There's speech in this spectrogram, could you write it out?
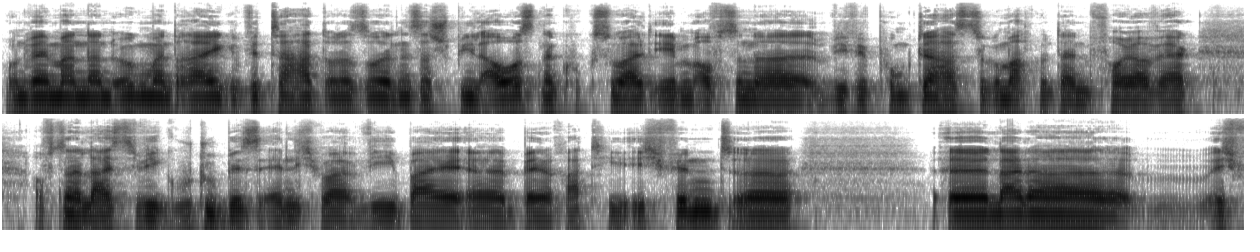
und wenn man dann irgendwann drei Gewitter hat oder so, dann ist das Spiel aus und dann guckst du halt eben auf so einer, wie viele Punkte hast du gemacht mit deinem Feuerwerk, auf so einer Leiste, wie gut du bist, ähnlich wie bei äh, Belratti. Ich finde äh, äh, leider, ich,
